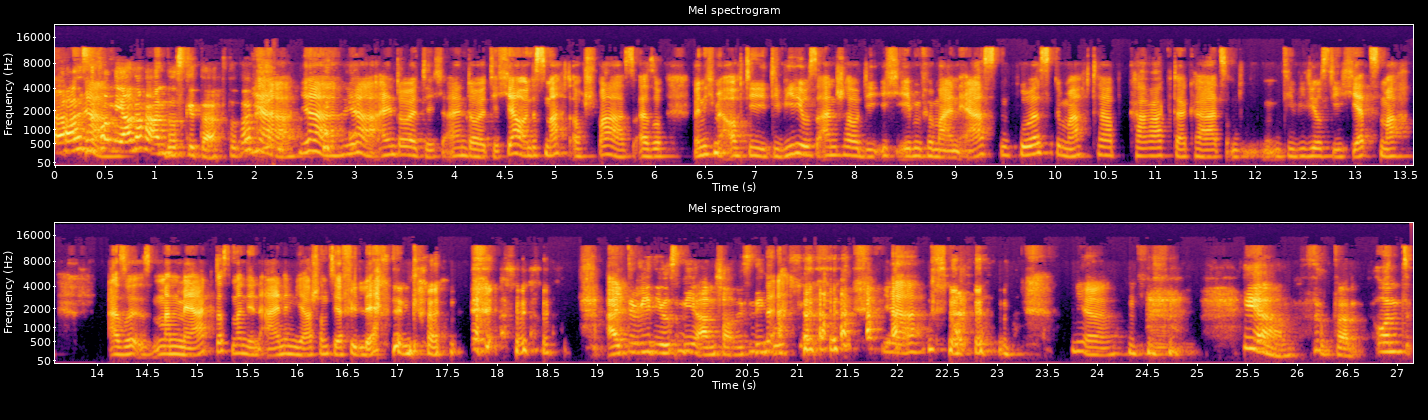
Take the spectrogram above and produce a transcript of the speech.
Da hast ja. du von mir noch anders gedacht, oder? Ja, ja, ja, eindeutig, eindeutig. Ja, und es macht auch Spaß. Also, wenn ich mir auch die, die Videos anschaue, die ich eben für meinen ersten Kurs gemacht habe, Charaktercards und die Videos, die ich jetzt mache, also man merkt, dass man in einem Jahr schon sehr viel lernen kann. Alte Videos nie anschauen, ist nicht gut. ja. Ja. Ja, super. Und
